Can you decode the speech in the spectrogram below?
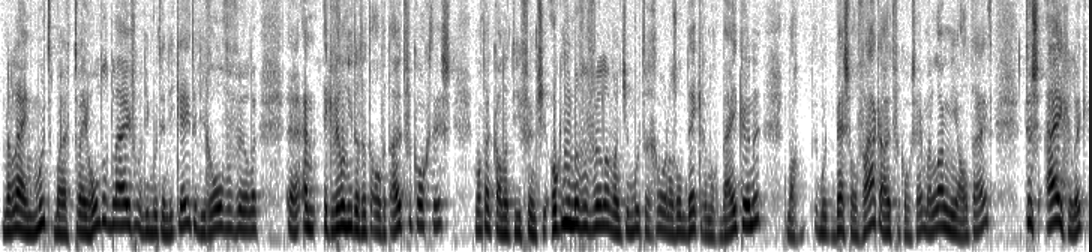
Merlijn moet maar 200 blijven, want die moet in die keten die rol vervullen. Uh, en ik wil niet dat het altijd uitverkocht is, want dan kan het die functie ook niet meer vervullen, want je moet er gewoon als ontdekker nog bij kunnen. Het, mag, het moet best wel vaak uitverkocht zijn, maar lang niet altijd. Dus eigenlijk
